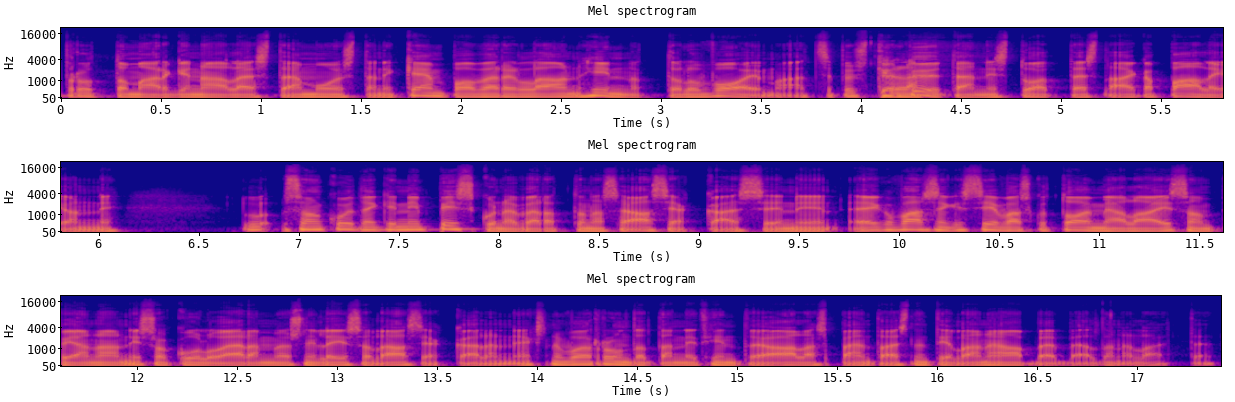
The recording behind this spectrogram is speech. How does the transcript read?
bruttomarginaaleista ja muista, niin Kempoverilla on hinnoitteluvoimaa, että se pystyy Kyllä. pyytämään niistä tuotteista aika paljon, niin se on kuitenkin niin piskunen verrattuna se asiakkaisiin, niin eikö varsinkin siinä vaiheessa, kun toimiala on isompi ja on iso kuluerä myös niille isoille asiakkaille, niin eikö ne voi runtata niitä hintoja alaspäin tai sitten tilaa ne ABBltä ne laitteet?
